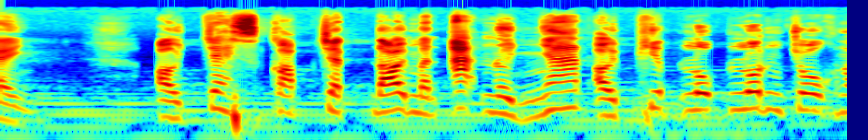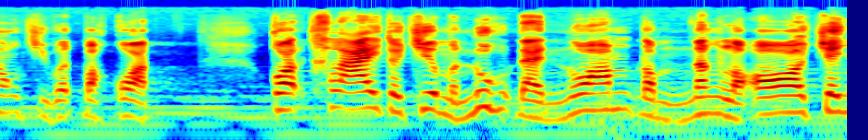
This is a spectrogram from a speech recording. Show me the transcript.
ឯង ឲ្យចេះស្កប់ចិត្តដោយមិនអនុញ្ញាតឲ្យភាពលោភលន់ចូលក្នុងជីវិតរបស់គាត់គាត់คล้ายទៅជាមនុស្សដែលនាំដំណឹងល្អចេញ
